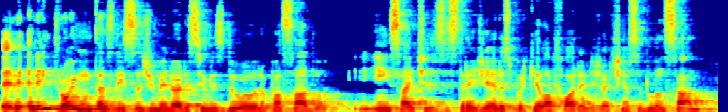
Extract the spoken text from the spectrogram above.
ele, ele, entrou em muitas listas de melhores filmes do ano passado em sites estrangeiros, porque lá fora ele já tinha sido lançado.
